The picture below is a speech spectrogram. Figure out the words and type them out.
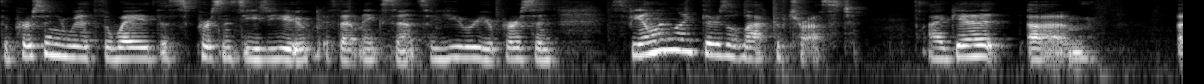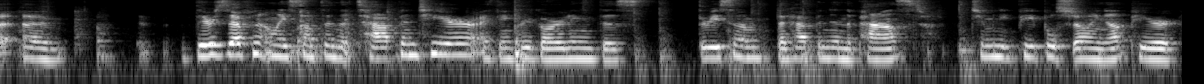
the person you're with, the way this person sees you, if that makes sense, so you or your person, is feeling like there's a lack of trust. I get um, a, a, there's definitely something that's happened here, I think, regarding this threesome that happened in the past. Too many people showing up here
